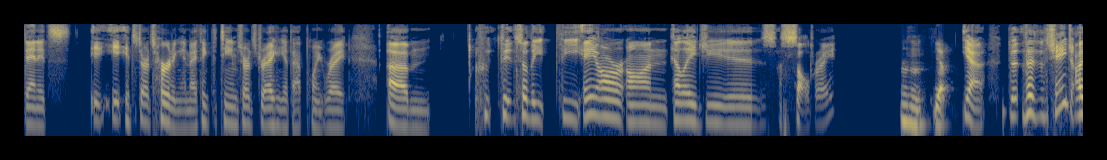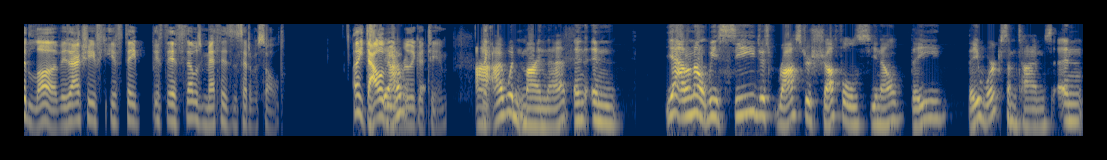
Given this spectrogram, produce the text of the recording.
then it's it, it starts hurting, and I think the team starts dragging at that point, right? Um, so the the AR on LAG is assault, right? Mm-hmm. Yep. Yeah. The, the, the change I'd love is actually if if they if if that was Methodz instead of assault. I think that would yeah, be a really good team. Like, I, I wouldn't mind that, and and yeah, I don't know. We see just roster shuffles. You know, they they work sometimes, and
